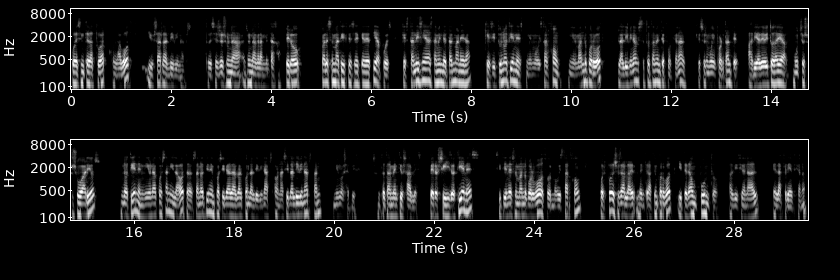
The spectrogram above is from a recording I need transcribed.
puedes interactuar con la voz y usar las Living Apps. Entonces, eso es una, es una gran ventaja. Pero, ¿cuál es el matiz ese que decía? Pues que están diseñadas también de tal manera que si tú no tienes ni el Movistar Home ni el mando por voz, la Living Apps es totalmente funcional, que eso es muy importante. A día de hoy todavía muchos usuarios no tienen ni una cosa ni la otra, o sea, no tienen posibilidad de hablar con las Living Apps. Aún así, las Living Apps están en el mismo servicio, son totalmente usables. Pero si lo tienes, si tienes el mando por voz o el Movistar Home, pues puedes usar la interacción por voz y te da un punto adicional en la experiencia, ¿no?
